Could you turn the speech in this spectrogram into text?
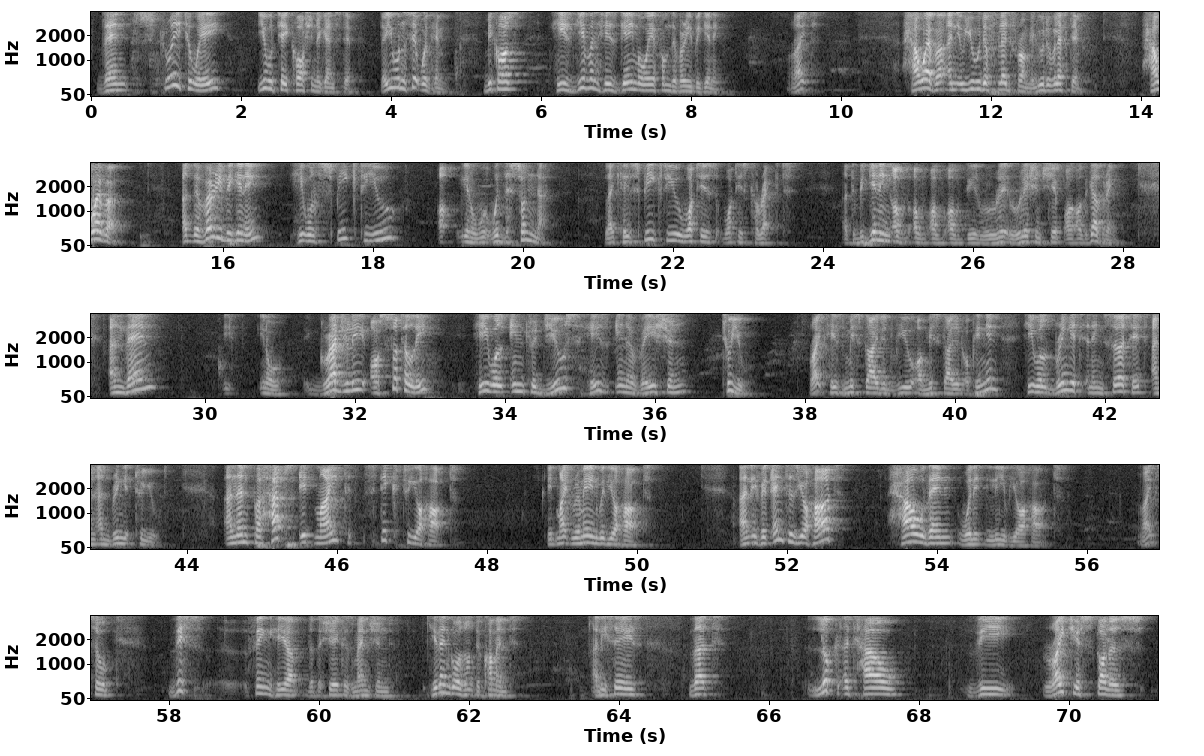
then straight away you would take caution against him. Now You wouldn't sit with him because he's given his game away from the very beginning. Right? However, and you would have fled from him, you would have left him. However, at the very beginning, he will speak to you, uh, you know, with the sunnah like he'll speak to you what is what is correct at the beginning of, of, of, of the relationship or, or, the gathering. And then, you know, gradually or subtly, he will introduce his innovation to you. Right? His misguided view or misguided opinion, he will bring it and insert it and, and bring it to you. And then perhaps it might stick to your heart. It might remain with your heart. And if it enters your heart, how then will it leave your heart? Right? So, this uh, thing here that the Sheikh has mentioned, he then goes on to comment and he says that look at how the righteous scholars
